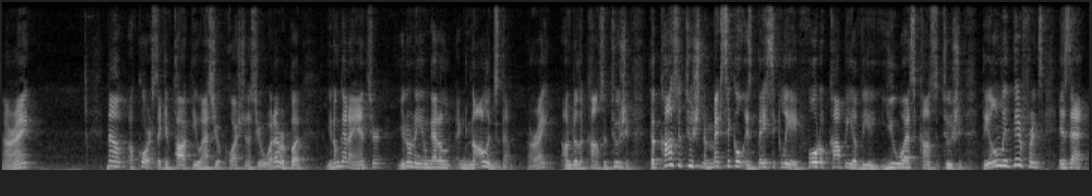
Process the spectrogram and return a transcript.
All right? Now, of course, they can talk to you, ask you a question, ask you whatever, but you don't got to answer. You don't even got to acknowledge them, all right? Under the Constitution. The Constitution of Mexico is basically a photocopy of the U.S. Constitution. The only difference is that,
